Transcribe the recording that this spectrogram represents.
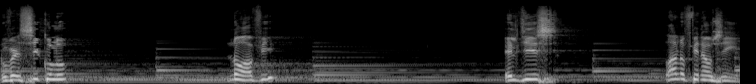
no versículo 9 ele diz lá no finalzinho:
